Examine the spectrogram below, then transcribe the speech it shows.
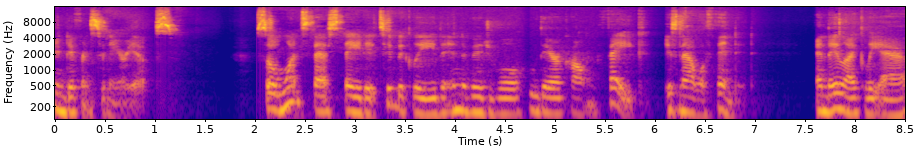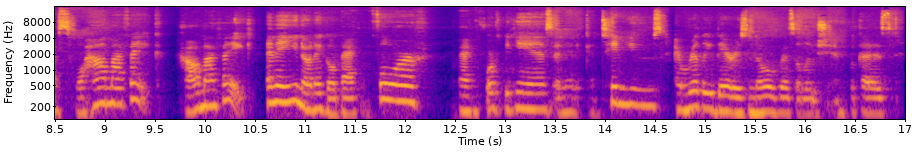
in different scenarios. So once that's stated, typically the individual who they're calling fake is now offended. And they likely ask, Well, how am I fake? How am I fake? And then, you know, they go back and forth back and forth begins and then it continues. And really, there is no resolution because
